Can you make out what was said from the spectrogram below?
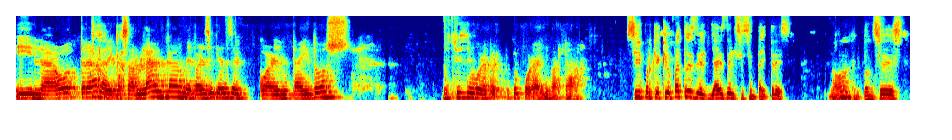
Y la otra, la de Casablanca, me parece que es del 42. No estoy segura, pero creo que por ahí va la. Sí, porque Cleopatra es del- ya es del 63, ¿no? Ujú. Entonces,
